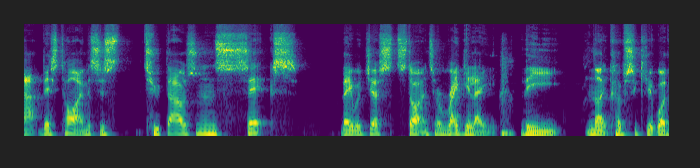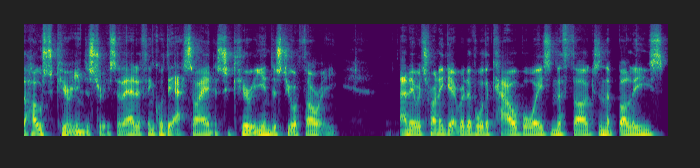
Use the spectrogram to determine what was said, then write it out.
at this time, this is 2006, they were just starting to regulate the nightclub security, well, the whole security industry. So they had a thing called the SIA, the Security Industry Authority, and they were trying to get rid of all the cowboys and the thugs and the bullies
